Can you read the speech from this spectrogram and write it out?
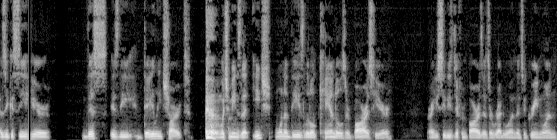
as you can see here, this is the daily chart, which means that each one of these little candles or bars here, right? You see these different bars. There's a red one, there's a green one,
